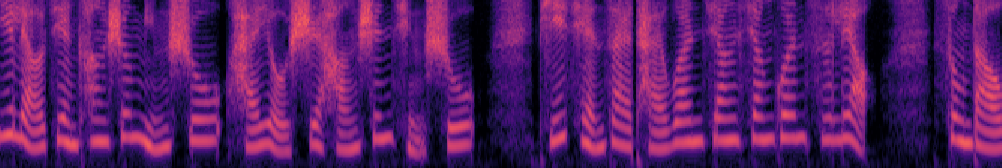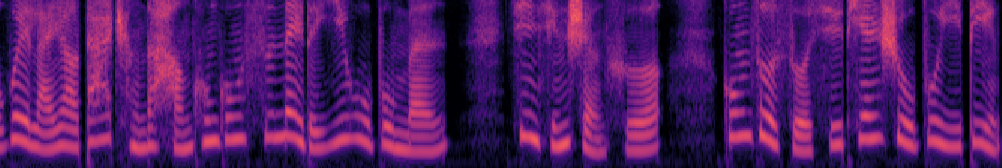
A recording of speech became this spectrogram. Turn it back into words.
医疗健康声明书还有适航申请书，提前在台湾将相关资料送到未来要搭乘的航空公司内的医务部门进行审核。工作所需天数不一定，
